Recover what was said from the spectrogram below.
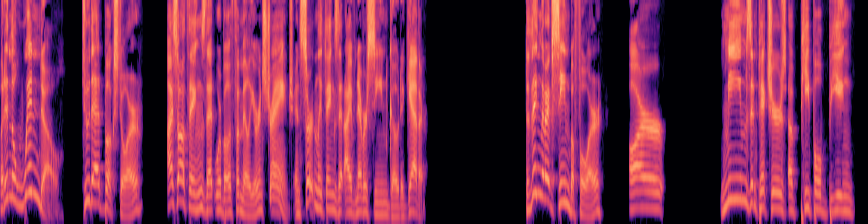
But in the window to that bookstore, I saw things that were both familiar and strange, and certainly things that I've never seen go together. The thing that I've seen before are memes and pictures of people being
